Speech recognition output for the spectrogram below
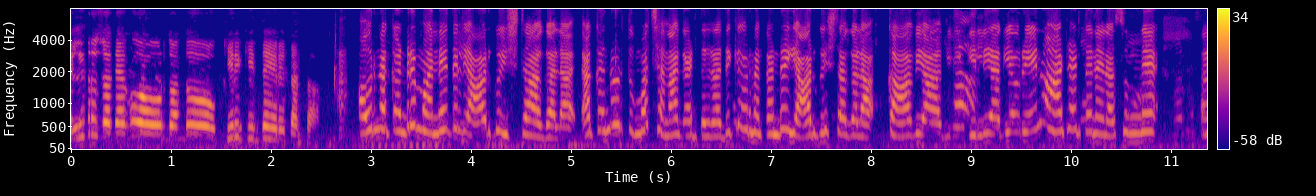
ಎಲ್ರ ಜೊತೆಗೂ ಅವ್ರದ್ದೊಂದು ಕಿರಿಕ್ ಇದ್ದೇ ಇರುತ್ತಂತ? ಅವ್ರನ್ನ ಕಂಡ್ರೆ ಮನೆಯಲ್ಲಿ ಯಾರಿಗೂ ಇಷ್ಟ ಆಗಲ್ಲ. ಯಾಕಂದ್ರೆ ಅವ್ರು ತುಂಬಾ ಚೆನ್ನಾಗಿ ಆಡ್ತಾ ಇದ್ರು ಅದಕ್ಕೆ ಅವ್ರನ್ನ ಕಂಡ್ರೆ ಯಾರಿಗೂ ಇಷ್ಟ ಆಗಲ್ಲ. ಕಾವ್ಯ ಆಗ್ಲಿ ಗಿಲ್ಲಿ ಆಗ್ಲಿ ಅವ್ರು ಏನು ಆಟ ಆಡ್ತಾನೆ ಇಲ್ಲ. ಸುಮ್ನೆ ಆ,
